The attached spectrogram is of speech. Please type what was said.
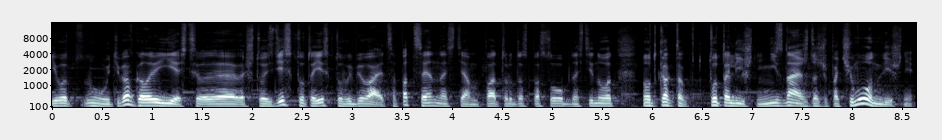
И вот ну, у тебя в голове есть, э, что здесь кто-то есть, кто выбивается по ценностям, по трудоспособности. Ну вот, ну вот как-то кто-то лишний, не знаешь даже, почему он лишний,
